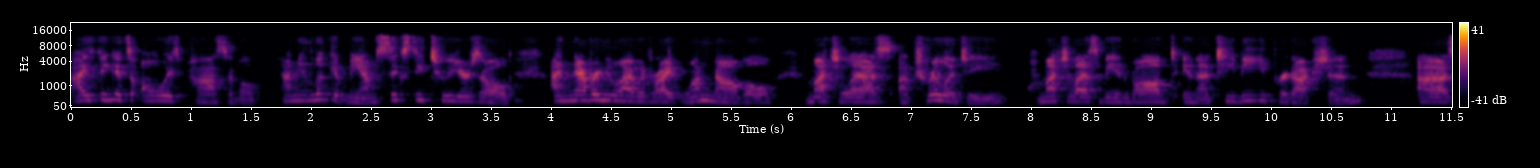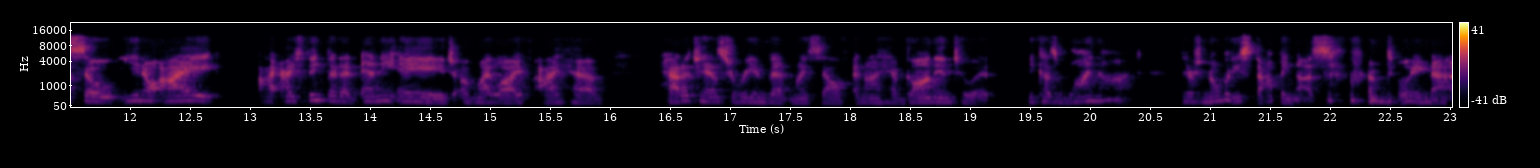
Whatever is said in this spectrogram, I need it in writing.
I think it's always possible. I mean, look at me, I'm 62 years old. I never knew I would write one novel, much less a trilogy, much less be involved in a TV production. Uh, so, you know, I I, I think that at any age of my life, I have had a chance to reinvent myself and I have gone into it because why not? There's nobody stopping us from doing that.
